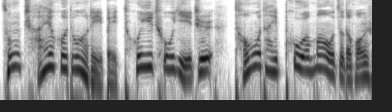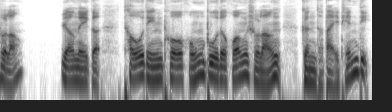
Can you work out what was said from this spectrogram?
从柴火垛里被推出一只头戴破帽子的黄鼠狼，让那个头顶破红布的黄鼠狼跟他拜天地。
